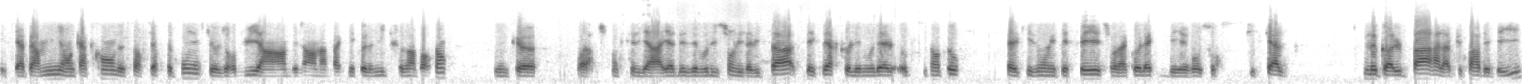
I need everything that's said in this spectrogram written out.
et qui a permis en quatre ans de sortir ce pont qui aujourd'hui a déjà un impact économique très important. Donc voilà, je pense qu'il y, y, a des évolutions vis-à-vis -vis de ça. C'est clair que les modèles occidentaux tels qu'ils ont été faits sur la collecte des ressources fiscales ne collent pas à la plupart des pays,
